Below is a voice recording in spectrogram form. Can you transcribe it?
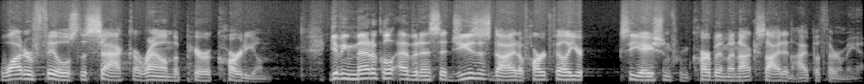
water fills the sac around the pericardium, giving medical evidence that Jesus died of heart failure, asphyxiation from carbon monoxide, and hypothermia.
